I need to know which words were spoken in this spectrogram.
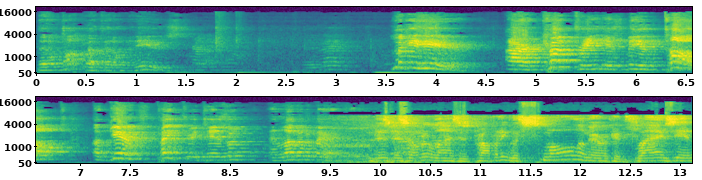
They don't talk about that on the news. Look at here. Our country is being taught against patriotism and loving America. Business owner lines his property with small American flags in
